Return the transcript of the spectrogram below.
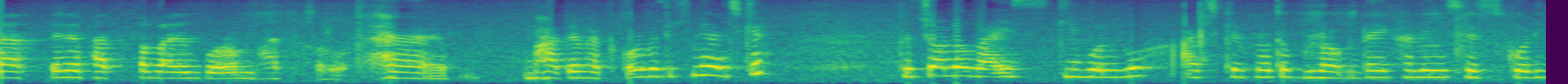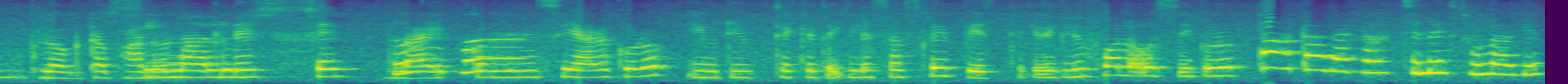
রাত্রে ভাত খাবার গরম ভাত খাব। হ্যাঁ ভাতে ভাত করব দেখিনি আজকে। তো চলো গাইস কি বলব? আজকের মতো ব্লগটা এখানেই শেষ করি। ব্লগটা ভালো লাগলে লাইক কমেন্ট শেয়ার করো। ইউটিউব থেকে দেখলে সাবস্ক্রাইব পেজ থেকে দেখলে ফলো অবশ্যই করো। টাটা দেখা হচ্ছে নেক্সট ব্লগে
